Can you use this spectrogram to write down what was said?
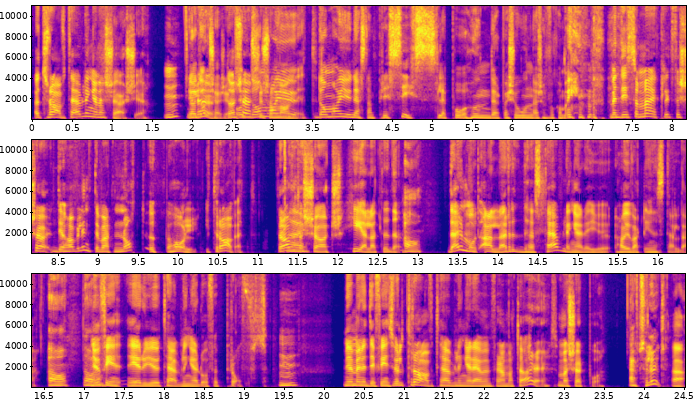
ja, travtävlingarna körs ju. Mm, ja, de körs ju. De körs ju som har ju, vanligt. De har ju nästan precis släppt på 100 personer som får komma in. Men det är så märkligt, för kör, det har väl inte varit något uppehåll i travet? Travet Nej. har körts hela tiden. Ja, Däremot alla ridhästtävlingar ju, har ju varit inställda. ja har Nu är det ju tävlingar då för proffs. Mm. Men jag menar, det finns väl travtävlingar även för amatörer som har kört på? Absolut. Ja.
